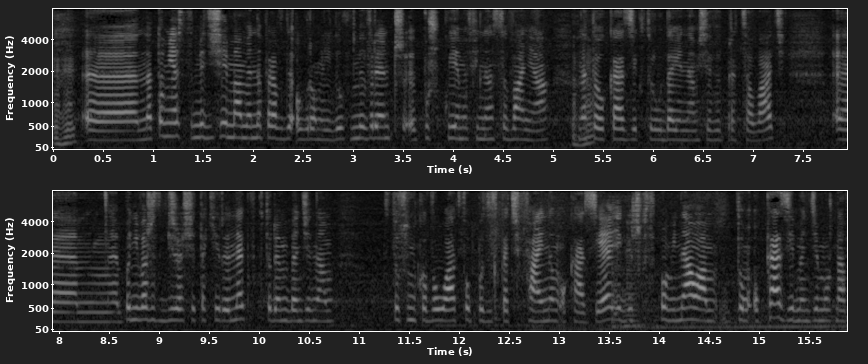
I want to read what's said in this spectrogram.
Mhm, E, natomiast my dzisiaj mamy naprawdę ogrom lidów. My wręcz e, poszukujemy finansowania Mhm. na te okazje, które udaje nam się wypracować, ponieważ zbliża się taki rynek, w którym będzie nam stosunkowo łatwo pozyskać fajną okazję. Jak już wspominałam, tą okazję będzie można,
